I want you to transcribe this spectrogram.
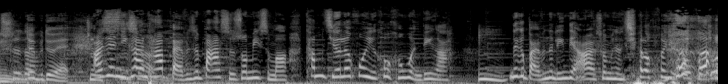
是的，对不对？而且你看他百分之八十，说明什么？他们结了婚以后很稳定啊。嗯，那个百分之零点二，说明结了婚以后很多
